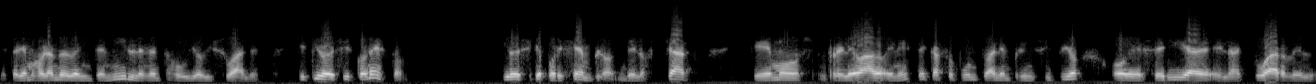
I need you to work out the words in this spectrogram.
estaríamos hablando de 20.000 elementos audiovisuales. ¿Qué quiero decir con esto? Quiero decir que, por ejemplo, de los chats que hemos relevado, en este caso puntual, en principio, obedecería el actuar del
